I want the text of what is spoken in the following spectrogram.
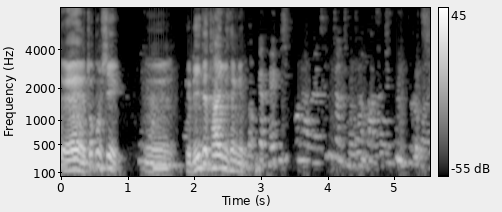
예, 조금씩 예, 그 리드 타임이 생긴다. 그러니까 120분 하면 생전 저장 안 하지 그렇지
